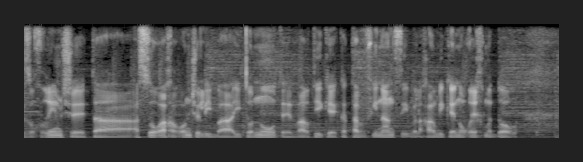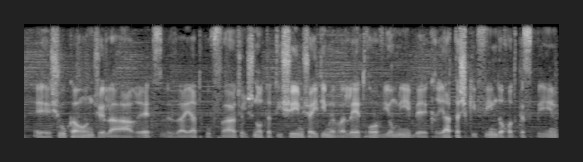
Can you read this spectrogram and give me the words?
זוכרים שאת העשור האחרון שלי בעיתונות העברתי ככתב פיננסי ולאחר מכן עורך מדור אה, שוק ההון של הארץ, וזו הייתה תקופה של שנות התשעים שהייתי מבלה את רוב יומי בקריאת תשקיפים, דוחות כספיים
